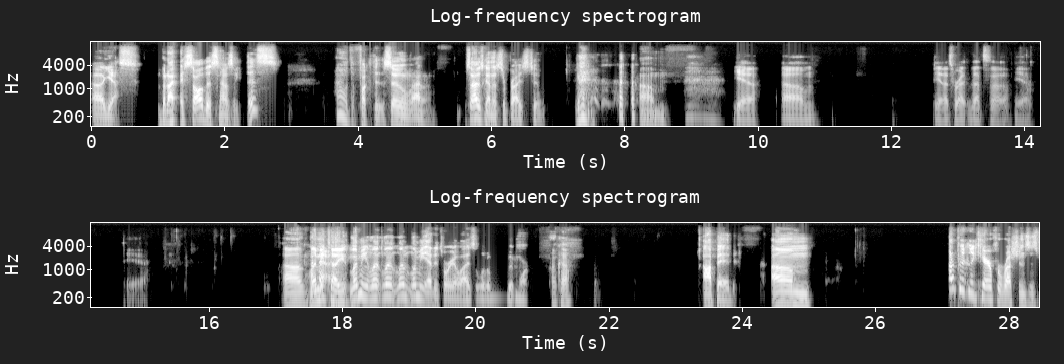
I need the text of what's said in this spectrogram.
Uh, yes. But I, I saw this and I was like, this, I don't know what the fuck this. So I don't know. So I was kind of surprised too. um, Yeah. Um. Yeah, that's right. That's uh. Yeah. Yeah. Um. let me tell you. Let me let, let, let, let me editorialize a little bit more. Okay. Op-ed. Um, I don't particularly care for Russians as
